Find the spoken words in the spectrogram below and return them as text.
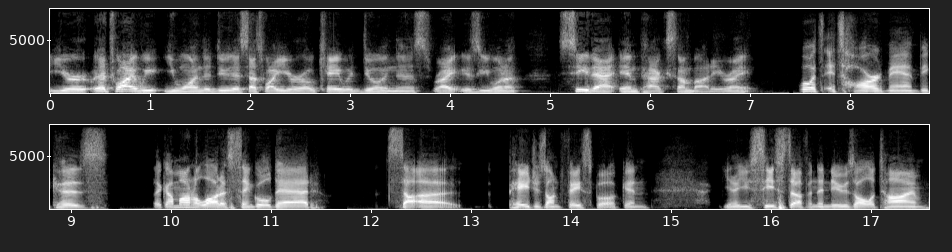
you're that's why we you wanted to do this that's why you're okay with doing this right is you want to see that impact somebody right Well, it's it's hard, man, because like I'm on a lot of single dad uh, pages on Facebook, and you know you see stuff in the news all the time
